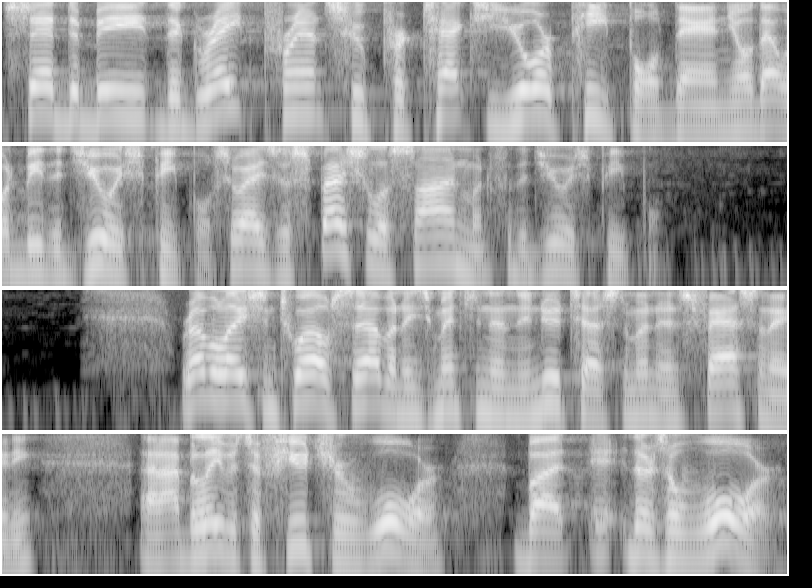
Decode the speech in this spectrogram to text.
said to be the great prince who protects your people, Daniel. That would be the Jewish people. So has a special assignment for the Jewish people. Revelation 12, 7, he's mentioned in the New Testament, and it's fascinating. And I believe it's a future war, but it, there's a war,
